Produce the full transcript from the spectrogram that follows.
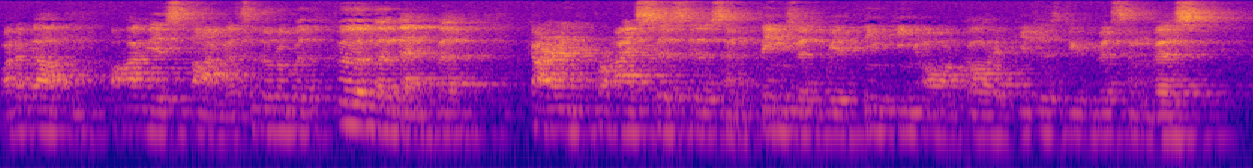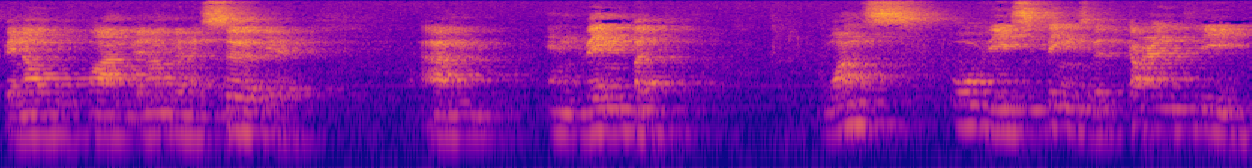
what about in five years' time? That's a little bit further than the current crises and things that we're thinking, oh God, if you just do this and this, then I'll be fine, then I'm going to serve you. Um, and then, but once all these things that currently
